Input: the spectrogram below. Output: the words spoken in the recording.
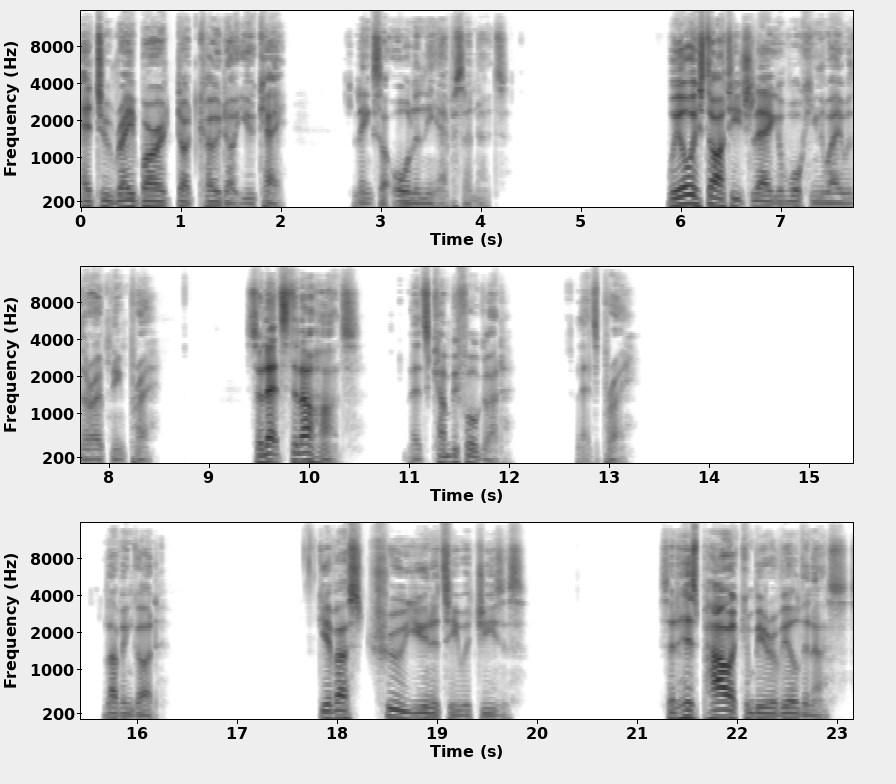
head to rayborrett.co.uk. Links are all in the episode notes. We always start each leg of Walking the Way with our opening prayer. So let's still our hearts. Let's come before God. Let's pray. Loving God, give us true unity with Jesus so that his power can be revealed in us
